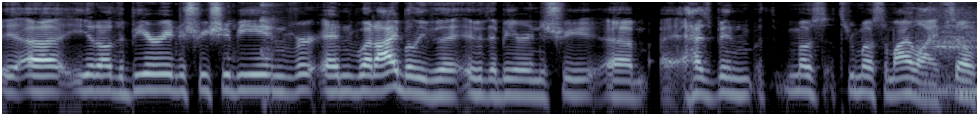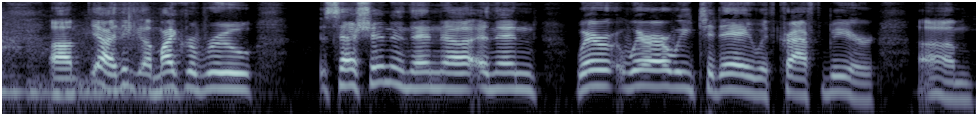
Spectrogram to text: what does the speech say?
uh, you know the beer industry should be and and what I believe the the beer industry um, has been most through most of my life. So um, yeah, I think a microbrew session and then uh, and then where where are we today with craft beer um,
